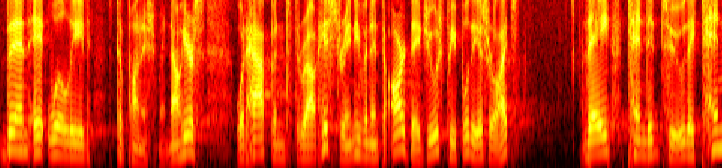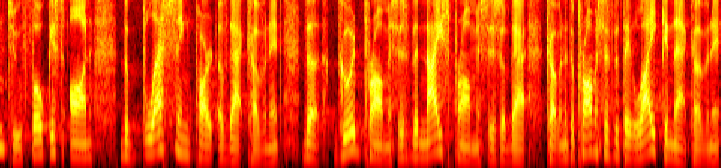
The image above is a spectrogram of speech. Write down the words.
then it will lead to punishment. Now, here's what happened throughout history and even into our day. Jewish people, the Israelites, they tended to, they tend to focus on the blessing part of that covenant, the good promises, the nice promises of that covenant, the promises that they like in that covenant.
